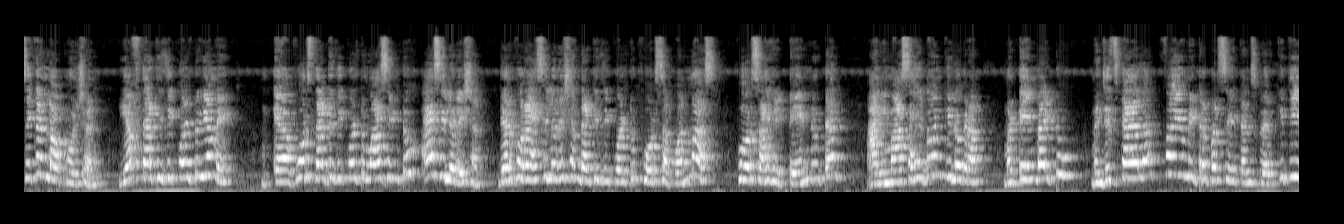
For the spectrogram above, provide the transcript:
second law of motion F that is equal to M A force that is equal to mass to acceleration therefore acceleration that is equal to force upon mass force आहे टेन न्यूटन आणि मास आहे दोन किलोग्राम मग टेन बाय टू म्हणजेच काय आलं? Five metre per second square किती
